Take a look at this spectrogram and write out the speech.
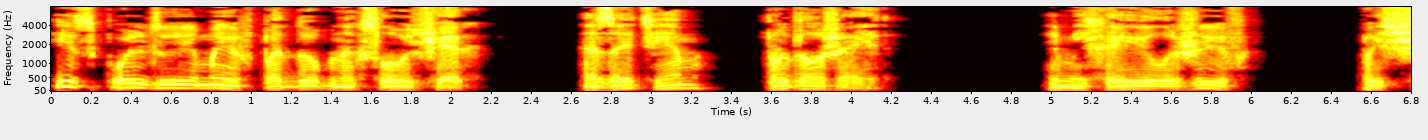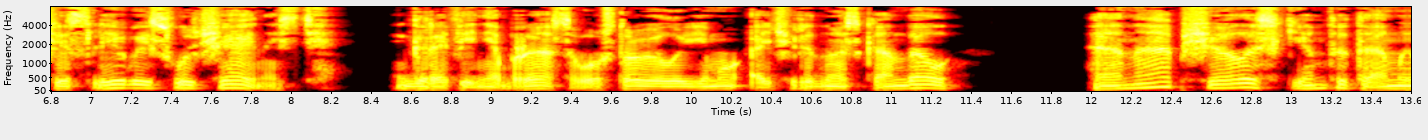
используемые в подобных случаях. Затем продолжает. Михаил жив. По счастливой случайности. Графиня Брасова устроила ему очередной скандал. Она общалась с кем-то там,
